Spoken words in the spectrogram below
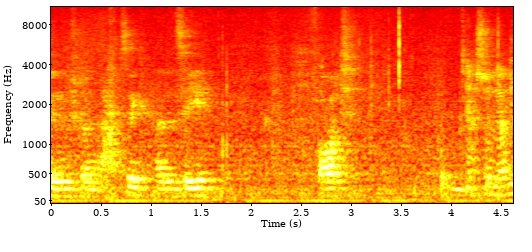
in Stand 80 HDC fort. Ja, schon Dank.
